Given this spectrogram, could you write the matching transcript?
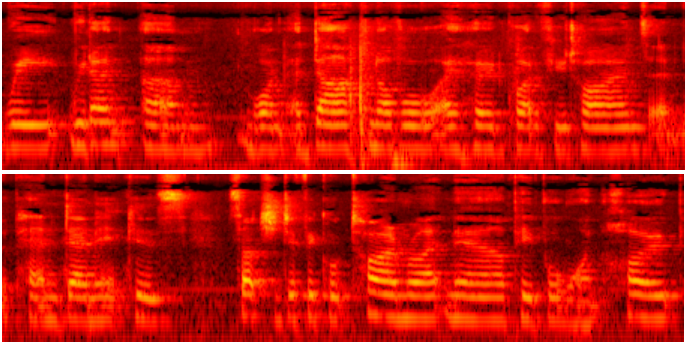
We we don't um, want a dark novel. I heard quite a few times, and the pandemic is such a difficult time right now. People want hope.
